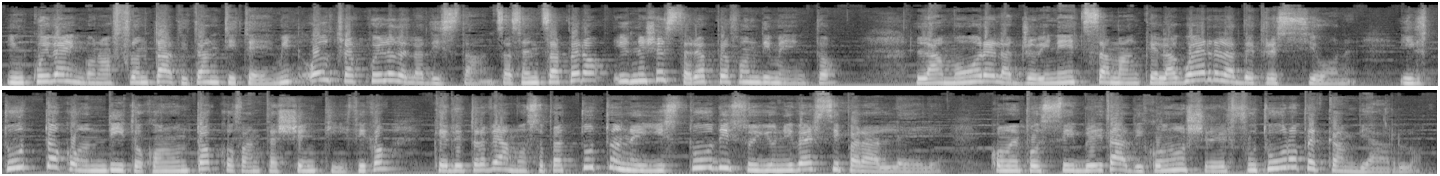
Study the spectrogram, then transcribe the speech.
in cui vengono affrontati tanti temi oltre a quello della distanza, senza però il necessario approfondimento. L'amore, la giovinezza, ma anche la guerra e la depressione, il tutto condito con un tocco fantascientifico che ritroviamo soprattutto negli studi sugli universi paralleli, come possibilità di conoscere il futuro per cambiarlo.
